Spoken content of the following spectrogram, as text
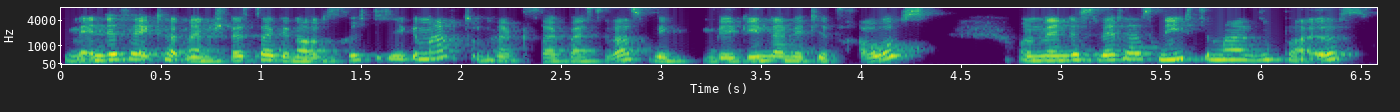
Im Endeffekt hat meine Schwester genau das Richtige gemacht und hat gesagt, weißt du was, wir, wir gehen damit jetzt raus. Und wenn das Wetter das nächste Mal super ist,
